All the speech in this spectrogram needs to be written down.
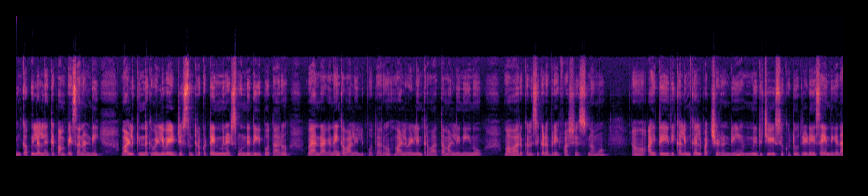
ఇంకా పిల్లలనైతే పంపేసానండి. వాళ్ళు కిందకి వెళ్ళి వెయిట్ చేస్తుంటారు. ఒక 10 మినిట్స్ ముందే దిగిపోతారు. వ్యాన్ రాగానే ఇంకా వాళ్ళు వెళ్ళిపోతారు వాళ్ళు వెళ్ళిన తర్వాత మళ్ళీ నేను, మా వారు కలిసి ఇక్కడ బ్రేక్‌ఫాస్ట్ చేస్తున్నాము. అయితే ఇది కలింకాయల పచ్చడండి. ఇది చేసి ఒక 2, 3 డేస్ అయింది కదా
